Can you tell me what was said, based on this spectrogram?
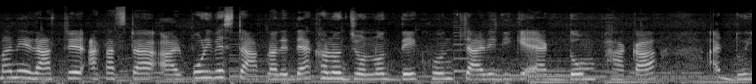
মানে রাত্রের আকাশটা আর পরিবেশটা আপনাদের দেখানোর জন্য, দেখুন, চারিদিকে একদম ফাঁকা। আর দুই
